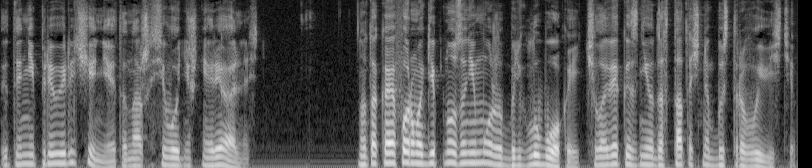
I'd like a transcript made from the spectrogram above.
Это не преувеличение, это наша сегодняшняя реальность. Но такая форма гипноза не может быть глубокой, человек из нее достаточно быстро вывести.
